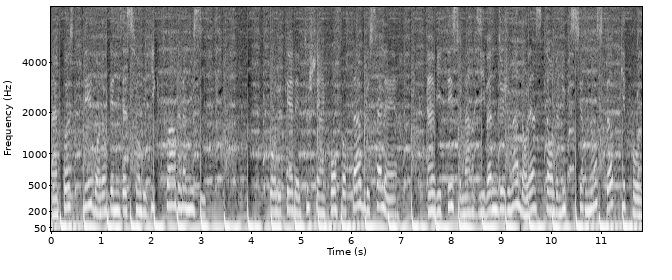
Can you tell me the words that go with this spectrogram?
Un poste clé dans l'organisation des victoires de la musique, pour lequel elle touchait un confortable salaire. Invitée ce mardi 22 juin dans l'instant de luxe sur Non-Stop People.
